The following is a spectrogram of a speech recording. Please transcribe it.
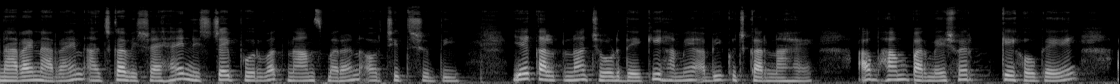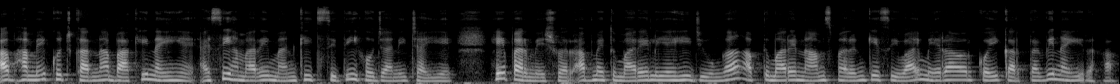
नारायण नारायण आज का विषय है निश्चय पूर्वक नाम स्मरण और चित्त शुद्धि। यह कल्पना छोड़ दे कि हमें अभी कुछ करना है। अब हम परमेश्वर के हो गए। अब हमें कुछ करना बाकी नहीं है। ऐसी हमारी मन की स्थिति हो जानी चाहिए। हे परमेश्वर, अब मैं तुम्हारे लिए ही जीऊँगा। अब तुम्हारे नाम स्मरण के सिवाय मेरा और कोई कर्तव्य नहीं रहा।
